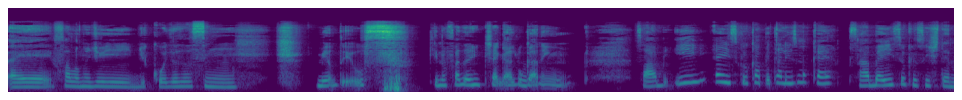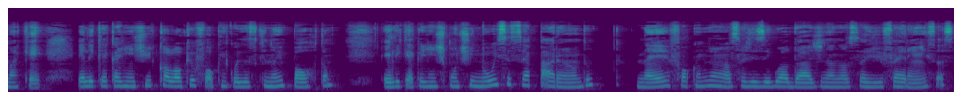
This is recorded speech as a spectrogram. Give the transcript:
É, falando de, de coisas assim, meu Deus, que não faz a gente chegar a lugar nenhum sabe? E é isso que o capitalismo quer, sabe? É isso que o sistema quer. Ele quer que a gente coloque o foco em coisas que não importam. Ele quer que a gente continue se separando, né? Focando nas nossas desigualdades, nas nossas diferenças,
